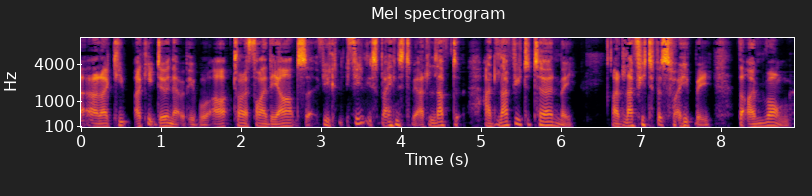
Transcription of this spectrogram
And I keep, I keep doing that with people, uh, trying to find the answer. If you can, if you explain this to me, I'd love to, I'd love you to turn me. I'd love you to persuade me that I'm wrong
